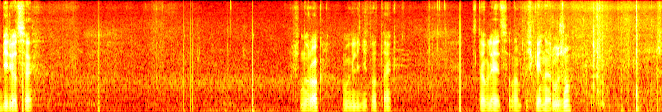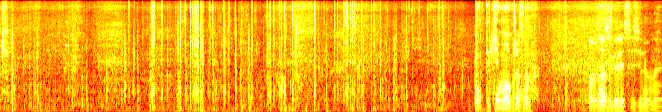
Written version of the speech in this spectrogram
Берется шнурок, выглядит вот так. Вставляется лампочкой наружу. Вот таким образом должна загореться зеленая.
